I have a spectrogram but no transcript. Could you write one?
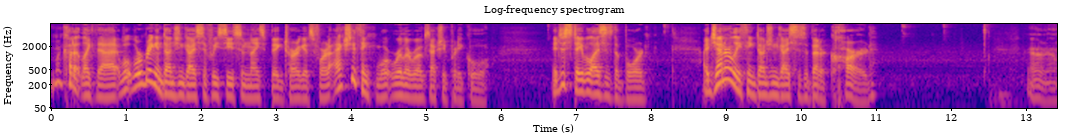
I'm going to cut it like that. We're bringing Dungeon Geist if we see some nice big targets for it. I actually think Whirler Rogue's actually pretty cool. It just stabilizes the board. I generally think Dungeon Geist is a better card. I don't know.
